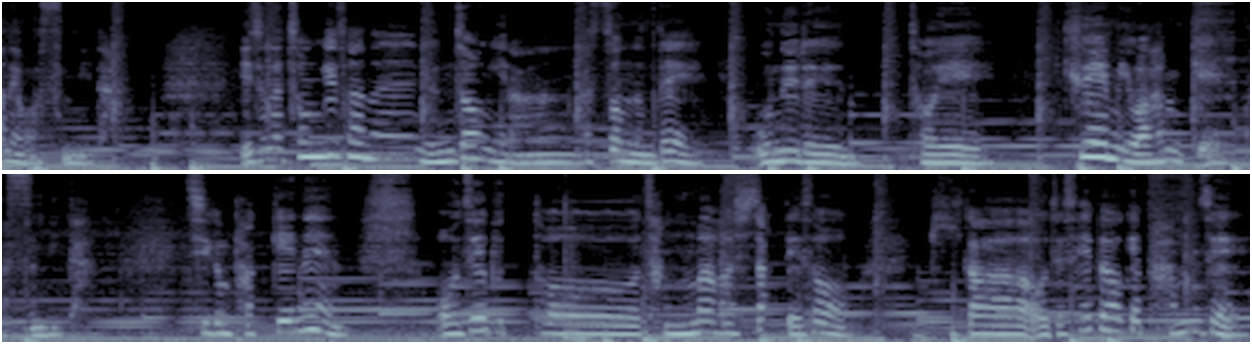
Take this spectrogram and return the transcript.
청계산에 왔습니다. 예전에 청계산은 윤정이랑 갔었는데 오늘은 저의 QM이와 함께 왔습니다. 지금 밖에는 어제부터 장마가 시작돼서 비가 어제 새벽에 밤새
